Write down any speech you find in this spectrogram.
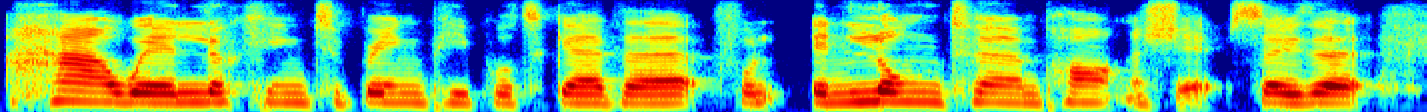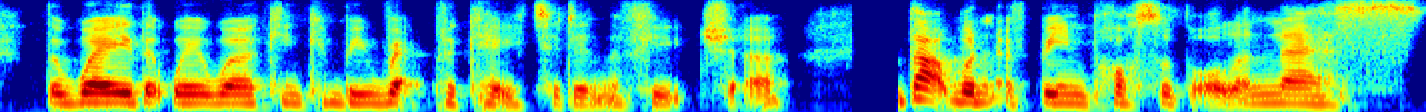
how we're looking to bring people together for in long-term partnerships so that the way that we're working can be replicated in the future that wouldn't have been possible unless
